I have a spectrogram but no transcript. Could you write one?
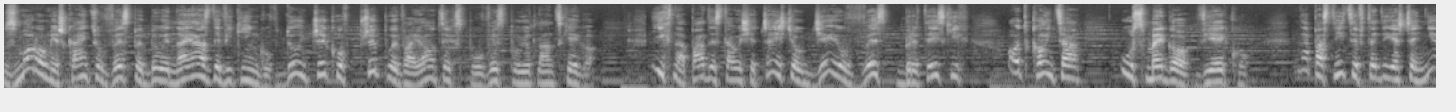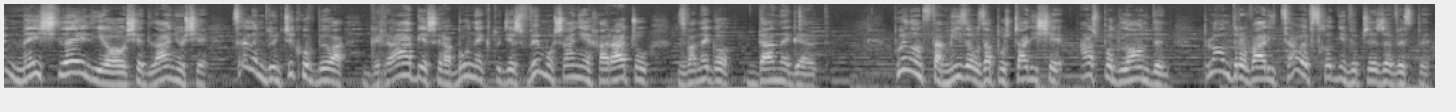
Zmorą mieszkańców wyspy były najazdy wikingów, Duńczyków przypływających z Półwyspu Jutlandzkiego. Ich napady stały się częścią dziejów wysp brytyjskich od końca VIII wieku. Napastnicy wtedy jeszcze nie myśleli o osiedlaniu się. Celem Duńczyków była grabież, rabunek, tudzież wymuszanie haraczu zwanego Danegeld. Płynąc Tamizą zapuszczali się aż pod Londyn, plądrowali całe wschodnie wybrzeże wyspy.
